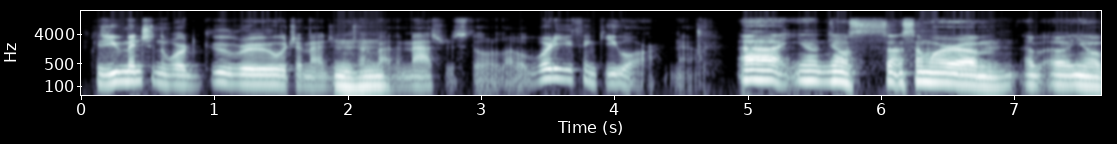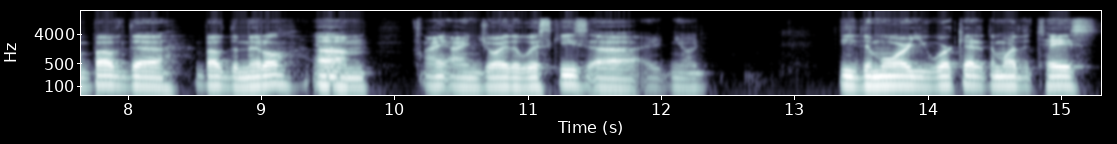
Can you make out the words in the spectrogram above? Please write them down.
Because you mentioned the word guru, which I imagine you're talking Mhm. about the master distiller level. Where do you think you are now? Uh, you know, you know, so, somewhere, um, uh, you know, above the above the middle. Yeah. Um, I, I enjoy the whiskeys. Uh, you know, the, the more you work at it, the more the taste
